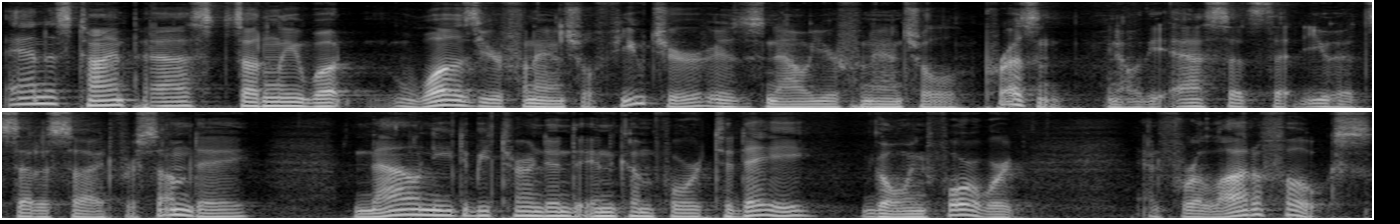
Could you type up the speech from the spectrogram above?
And as time passed, suddenly what was your financial future is now your financial present. You know, the assets that you had set aside for someday now need to be turned into income for today going forward. And for a lot of folks,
